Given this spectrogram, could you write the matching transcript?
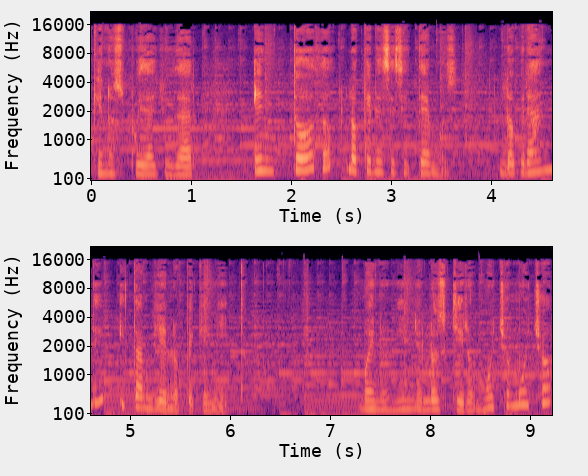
que nos puede ayudar en todo lo que necesitemos, lo grande y también lo pequeñito. Bueno niños, los quiero mucho, mucho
